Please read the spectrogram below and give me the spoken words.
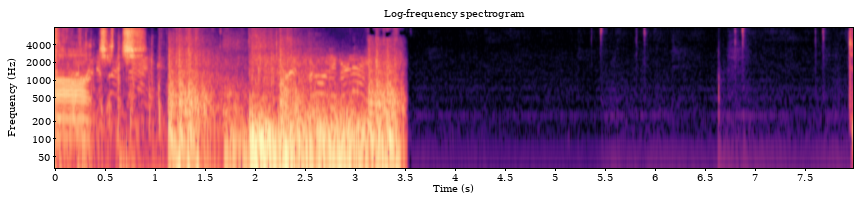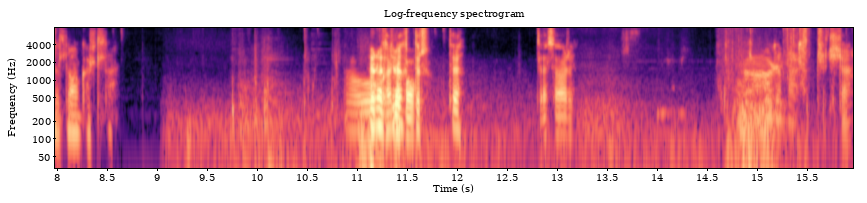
Оо, чич. За лонг гартлаа. Оо, коннектор. Тэ. За sorry. Өөрөө марчлаа.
